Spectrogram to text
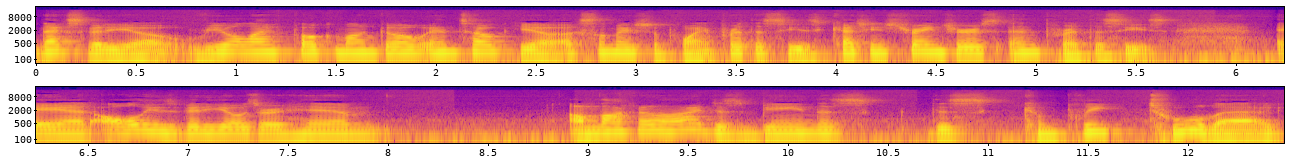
Next video, real life Pokemon Go in Tokyo, exclamation point, parentheses, catching strangers in parentheses. And all these videos are him, I'm not gonna lie, just being this this complete tool bag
